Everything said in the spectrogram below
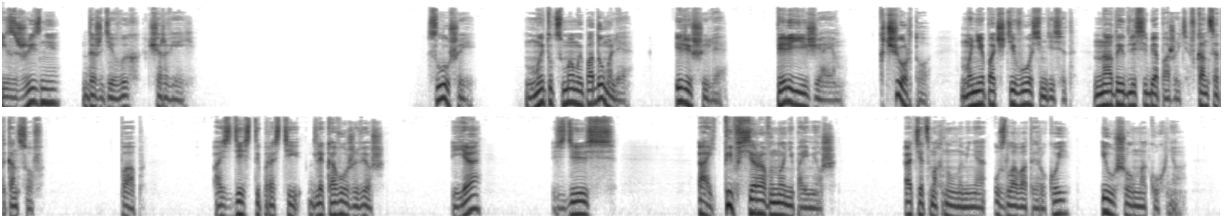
Из жизни дождевых червей. Слушай, мы тут с мамой подумали и решили. Переезжаем. К черту! Мне почти восемьдесят. Надо и для себя пожить, в конце-то концов. Пап, а здесь ты, прости, для кого живешь? Я? Здесь... Ай, ты все равно не поймешь. Отец махнул на меня узловатой рукой и ушел на кухню.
